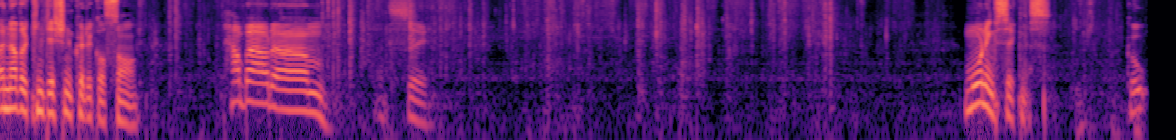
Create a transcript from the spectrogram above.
another condition critical song. How about um? Let's see. Morning sickness. Cool.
